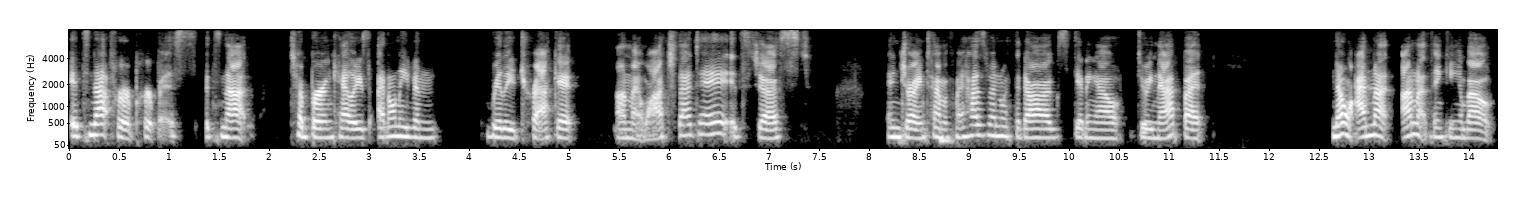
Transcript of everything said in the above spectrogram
it's not for a purpose. It's not to burn calories. I don't even really track it on my watch that day. It's just enjoying time with my husband, with the dogs, getting out, doing that. But no, I'm not I'm not thinking about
